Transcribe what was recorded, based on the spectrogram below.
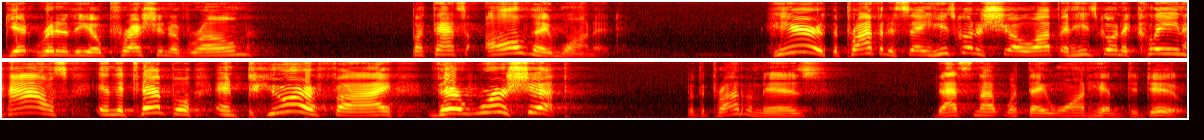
get rid of the oppression of Rome. But that's all they wanted. Here, the prophet is saying he's going to show up and he's going to clean house in the temple and purify their worship. But the problem is, that's not what they want him to do.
